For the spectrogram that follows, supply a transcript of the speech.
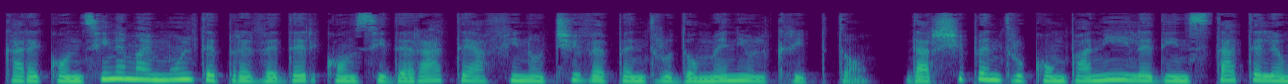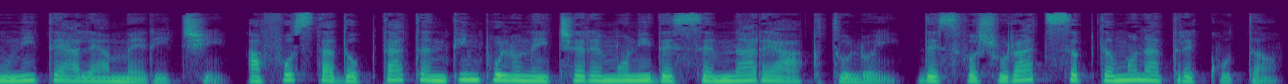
care conține mai multe prevederi considerate a fi nocive pentru domeniul cripto, dar și pentru companiile din Statele Unite ale Americii, a fost adoptat în timpul unei ceremonii de semnare a actului, desfășurat săptămâna trecută.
